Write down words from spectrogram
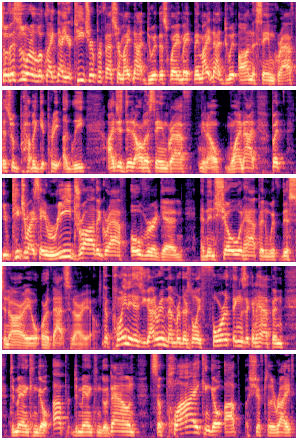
So this is what it looked like. Now your teacher professor might not do it this way. They might not do it on the same graph. This would probably get pretty ugly. I just did it on the same graph, you know, why not? But your teacher might say redraw the graph over again and then show what happened with this scenario or that scenario. The point is you gotta remember there's only four things that can happen. Demand can go up, demand can go down, supply can go up, a shift to the right,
